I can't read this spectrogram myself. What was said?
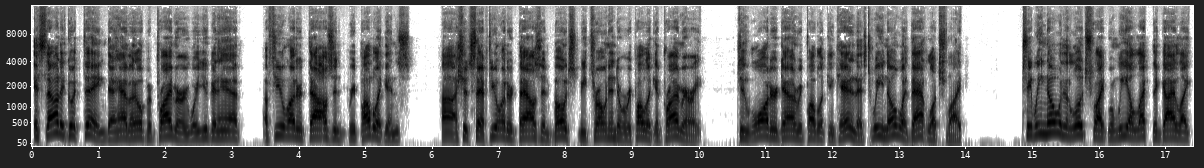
it's not a good thing to have an open primary where you can have a few hundred thousand Republicans, uh, I should say a few hundred thousand votes be thrown into a Republican primary to water down Republican candidates. We know what that looks like. See, we know what it looks like when we elect a guy like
